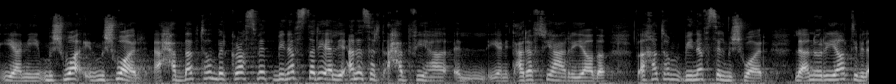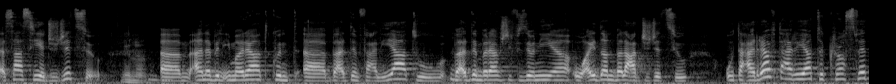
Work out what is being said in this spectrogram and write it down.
يعني مشوار مشوار. حببتهم بال CrossFit بنفس الطريقة اللي أنا صرت أحب فيها ال- يعني تعرفت فيها على الرياضة. فأخذتهم بنفس المشوار لأنه رياضتي بالأساس هي جوجيتسو. أم، أنا بالإمارات كنت آه، بقدم فعاليات وبقدم برامج تلفزيونية وأيضا بلعب جوجيتسو. وتعرفت على رياضة ال CrossFit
